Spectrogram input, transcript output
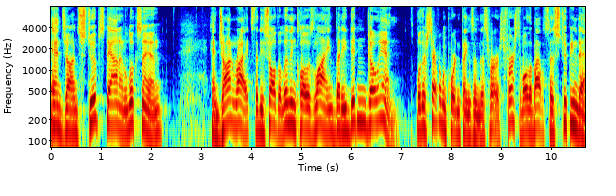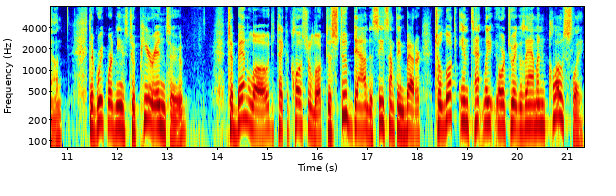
And John stoops down and looks in. And John writes that he saw the linen clothes lying, but he didn't go in. Well, there's several important things in this verse. First of all, the Bible says stooping down. The Greek word means to peer into. to bend low, to take a closer look, to stoop down to see something better, to look intently or to examine closely.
